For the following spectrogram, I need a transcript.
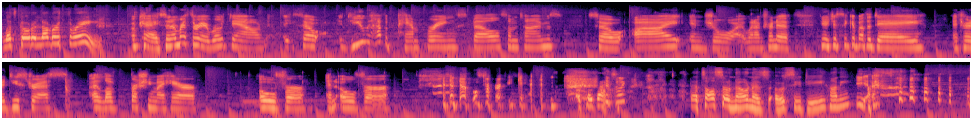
let's go to number three. Okay, so number three, I wrote down. So, do you have a pampering spell sometimes? So, I enjoy when I'm trying to, you know, just think about the day and try to de stress. I love brushing my hair over and over and over again. Okay, that, It's like, that's also known as OCD, honey. yeah. I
